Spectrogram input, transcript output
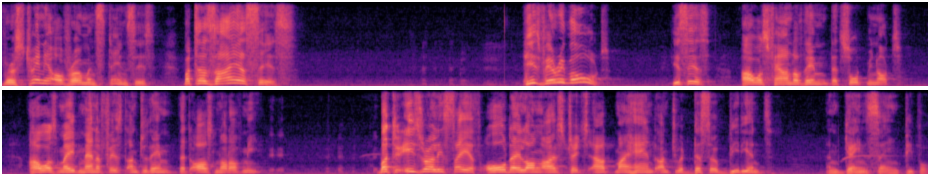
Verse 20 of Romans 10 says, But Isaiah says, He's very bold. He says, I was found of them that sought me not. I was made manifest unto them that asked not of me. But to Israel he saith, All day long I have stretched out my hand unto a disobedient and gainsaying people.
